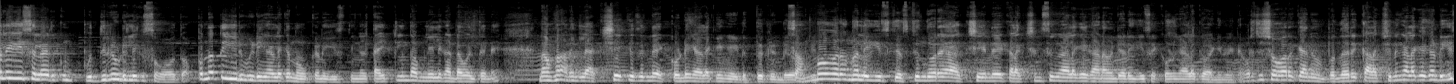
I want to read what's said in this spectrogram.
സോ ഈ എല്ലാവർക്കും പുതിയൊടിലേക്ക് സ്വാഗതം. അപ്പോൾ ഇന്നത്തെ ഈ ഒരു വീഡിയോകളിലൊക്കെ നോക്കുകയാണെങ്കിൽ നിങ്ങൾ ടൈറ്റിലും തമ്മിലും കണ്ട പോലെ തന്നെ നമ്മളാണെങ്കിൽ അക്ഷയ് കിസിന്റെ അക്കൗണ്ടും കാലൊക്കെ ഇങ്ങനെ എടുത്തിട്ടുണ്ട്. സംഭവം പറയുന്നില്ല ഈ ജസ്റ്റ് എന്താ പറയുക അക്ഷയന്റെ കളക്ഷൻസും കാലൊക്കെ കാണാൻ വേണ്ടിയാണ് ഈ അക്കൗണ്ടും കാലൊക്കെ വാങ്ങി പിന്നെ കുറച്ച് ഷോ ഇറക്കാനും എന്താ പറയുക കളക്ഷനും കാലൊക്കെ കണ്ട് ഈ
